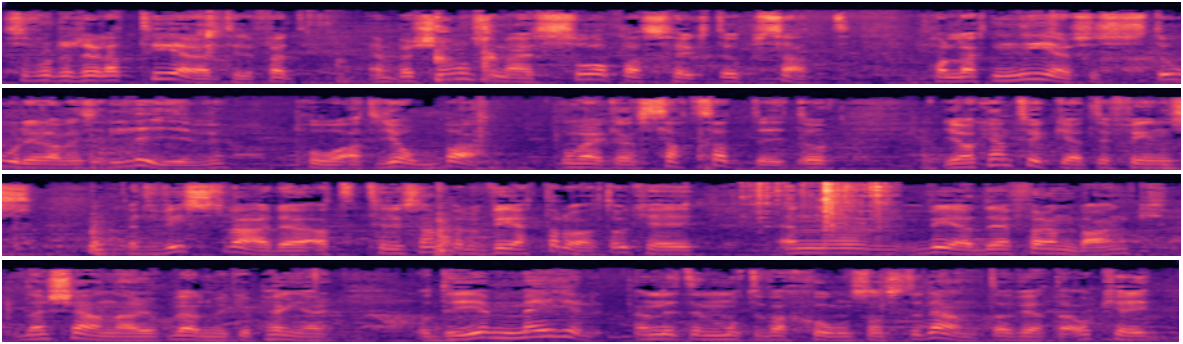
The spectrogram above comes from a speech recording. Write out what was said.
så svårt att relatera till. För att en person som är så pass högt uppsatt har lagt ner så stor del av sitt liv på att jobba och verkligen satsat dit. Och jag kan tycka att det finns ett visst värde att till exempel veta då att okej, okay, en eh, VD för en bank, den tjänar väldigt mycket pengar. Och det ger mig en liten motivation som student att veta okej, okay,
